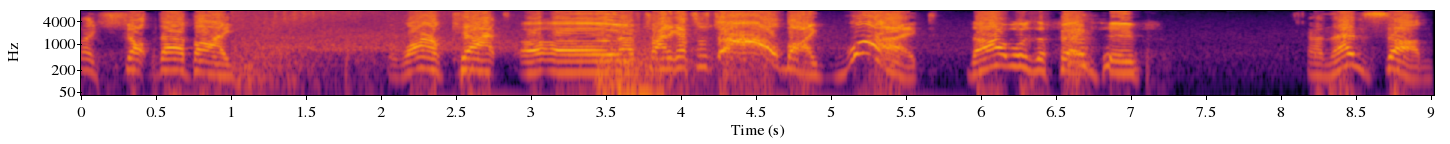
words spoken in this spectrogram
Nice shot there by the Wildcat. uh oh, I'm trying to get some. Oh my word! that was effective. And then some.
